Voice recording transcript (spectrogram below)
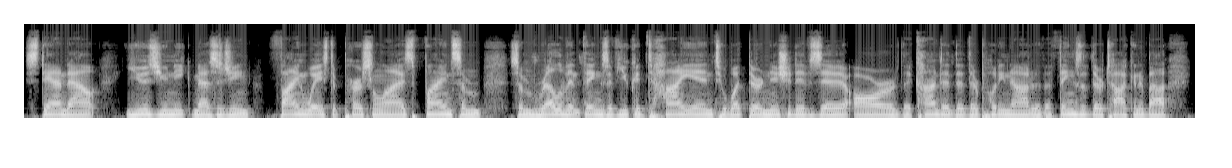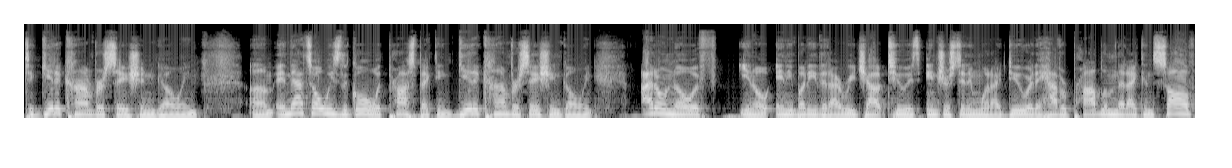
stand out, use unique messaging, find ways to personalize, find some some relevant things if you could tie in to what their initiatives are or the content that they're putting out or the things that they're talking about to get a conversation going. Um, and that's always the goal with prospecting, get a conversation going. I don't know if you know anybody that I reach out to is interested in what I do or they have a problem that I can solve,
